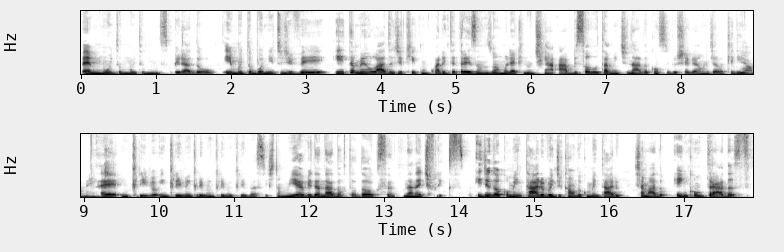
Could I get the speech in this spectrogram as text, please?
É muito, muito, muito inspirador e muito bonito de ver. E também também o lado de que com 43 anos uma mulher que não tinha absolutamente nada conseguiu chegar onde ela queria. Realmente. É incrível, incrível, incrível, incrível, incrível. Assistam Minha Vida Nada Ortodoxa na Netflix. E de documentário, eu vou indicar um documentário chamado Encontradas,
